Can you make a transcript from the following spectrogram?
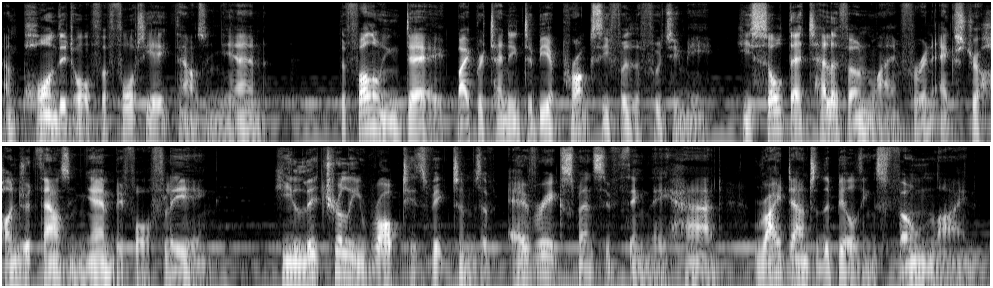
and pawned it all for 48,000 yen. The following day, by pretending to be a proxy for the Fujimi, he sold their telephone line for an extra 100,000 yen before fleeing. He literally robbed his victims of every expensive thing they had, right down to the building's phone line.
